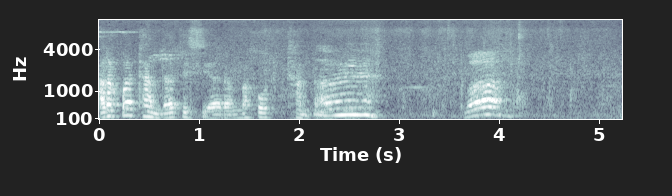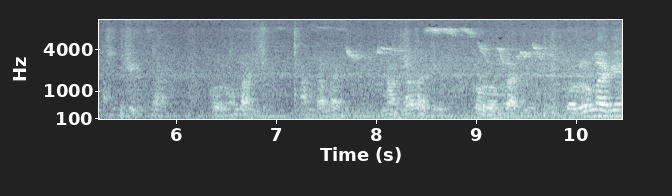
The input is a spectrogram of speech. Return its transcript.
আর একবার ঠান্ডা দিছি আর আমরা খুব ঠান্ডা আমি বা লাগে গরম লাগে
